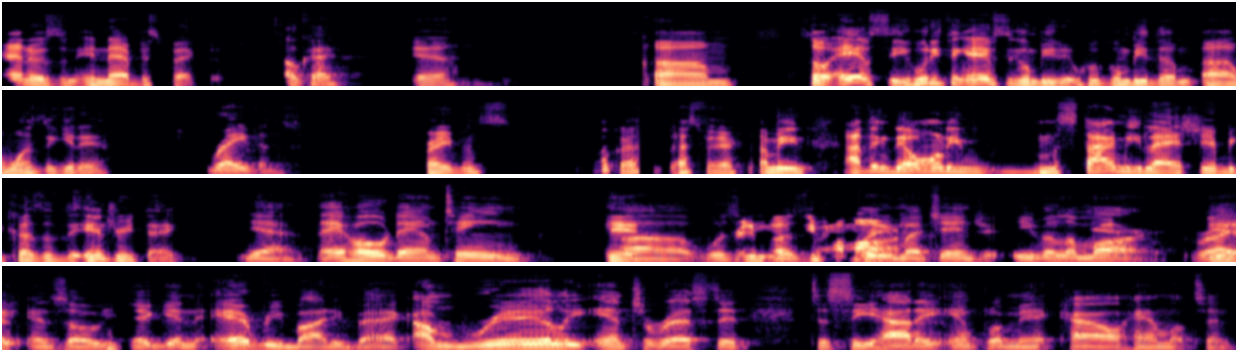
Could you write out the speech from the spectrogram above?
Commanders in, in that perspective. Okay. Yeah. Um. So AFC, who do you think AFC gonna be? Who gonna be the uh, ones to get in? Ravens. Ravens. Okay, that's fair. I mean, I think they only stymied last year because of the injury thing. Yeah, they whole damn team yeah, uh, was pretty much, was pretty much injured. Even Lamar, right? Yeah. And so they're getting everybody back. I'm really interested to see how they implement Kyle Hamilton.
